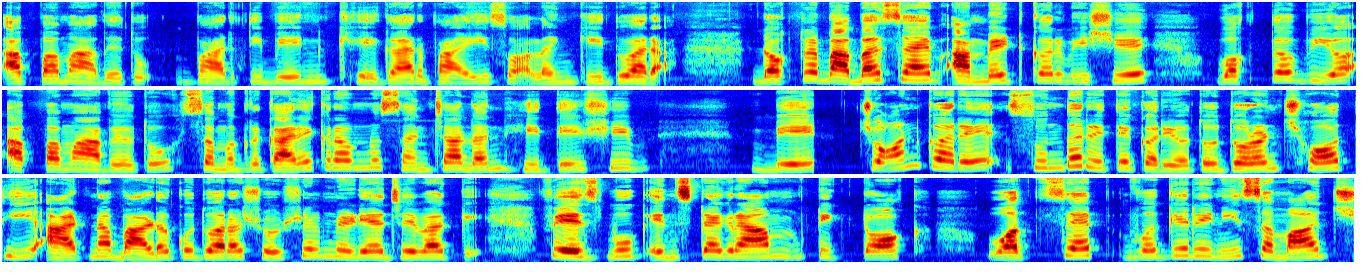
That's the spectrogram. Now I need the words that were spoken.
આપવામાં આવ્યું હતું. ભારતીબેન ખેગારભાઈ સોલંકી દ્વારા ડૉક્ટર બાબા સાહેબ આંબેડકર વિશે વક્તવ્ય આપવામાં આવ્યું હતું. સમગ્ર કાર્યક્રમનું સંચાલન હિતેશી બેન ચોનકરે સુંદર રીતે કર્યો હતો. ધોરણ છ થી આઠના બાળકો દ્વારા સોશિયલ મીડિયા જેવા કે ફેસબુક, ઇન્સ્ટાગ્રામ, ટિકટોક, વોટ્સએપ વગેરેની સમાજ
